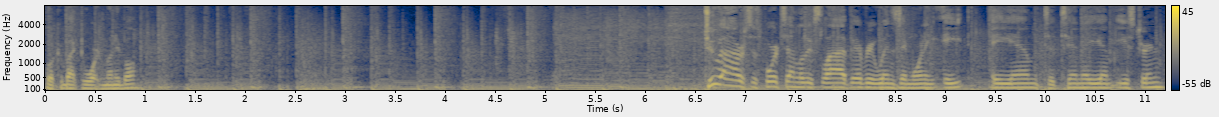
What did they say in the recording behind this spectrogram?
Welcome back to Wharton Moneyball. Two hours of Sports Analytics Live every Wednesday morning, 8 a.m. to 10 a.m. Eastern.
